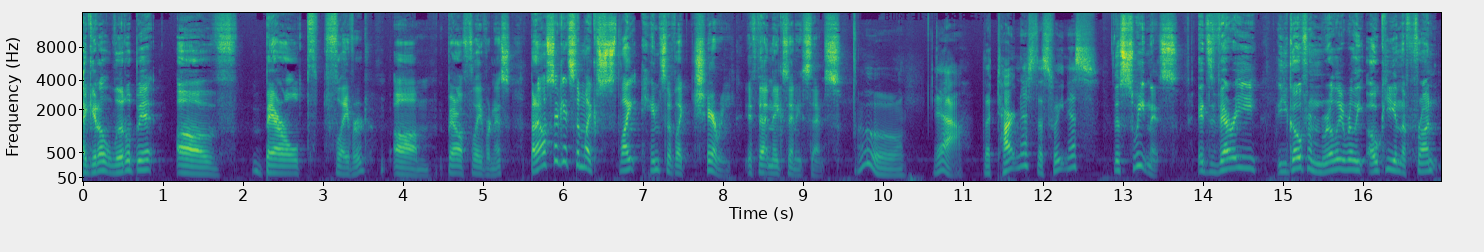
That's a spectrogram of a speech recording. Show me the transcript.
I get a little bit of barrel t- flavored, um, barrel flavorness, but I also get some like slight hints of like cherry, if that makes any sense. Ooh, yeah. The tartness, the sweetness. The sweetness. It's very. You go from really really oaky in the front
